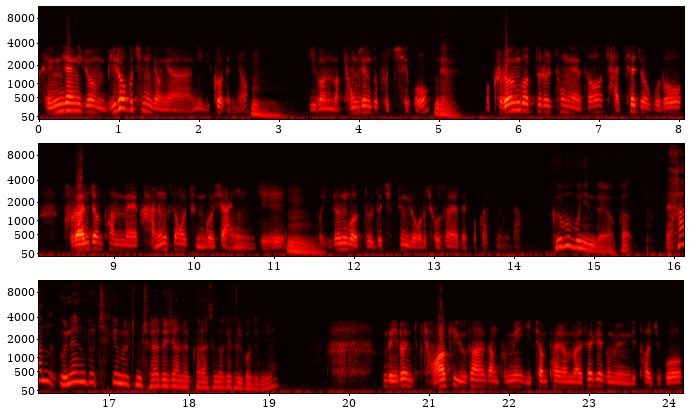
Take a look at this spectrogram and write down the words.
굉장히 좀 밀어붙이는 경향이 있거든요. 음. 이거는 막 경쟁도 붙이고 네. 뭐 그런 것들을 통해서 자체적으로 불안전 판매 가능성을 준 것이 아닌지 음. 뭐 이런 것들도 집중적으로 조사해야 될 것 같습니다. 그 부분인데요. 그러니까 네. 한 은행도 책임을 좀 져야 되지 않을까라는 생각이 들거든요. 근데 이런 정확히 유사한 상품이 2008년 말 세계 금융위기 터지고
